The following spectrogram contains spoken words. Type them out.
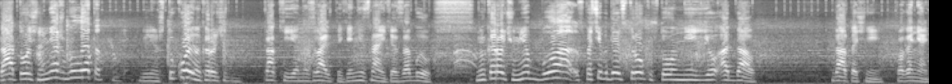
Да, точно, у меня же был этот, блин, штуковина, короче, как ее назвали-то, я не знаю, я забыл. Ну, короче, у меня была, спасибо Дэйв Строку, что он мне ее отдал. Да, точнее, погонять.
